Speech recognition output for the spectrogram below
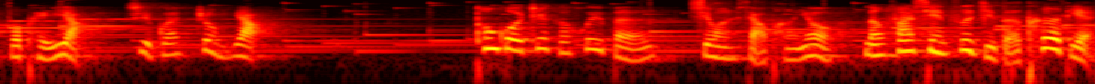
和培养至关重要。通过这个绘本，希望小朋友能发现自己的特点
